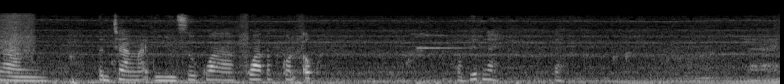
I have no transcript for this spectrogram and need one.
hàng tân trang lại thì nhìn sơ qua qua các con ốc và viết ngay đây. Đấy.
